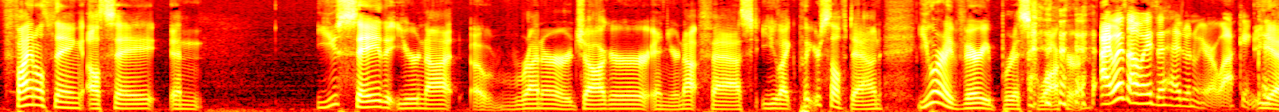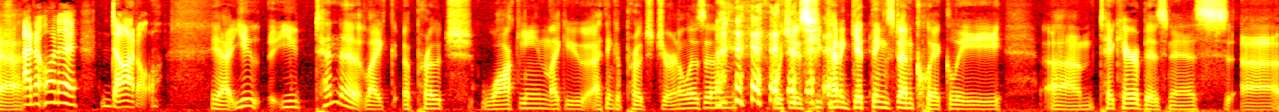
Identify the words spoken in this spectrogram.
Final thing I'll say, and you say that you're not a runner or jogger and you're not fast. You like put yourself down. You are a very brisk walker. I was always ahead when we were walking. Yeah. I don't want to dawdle. yeah, you you tend to like approach walking like you I think approach journalism, which is you kind of get things done quickly, um, take care of business, uh,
